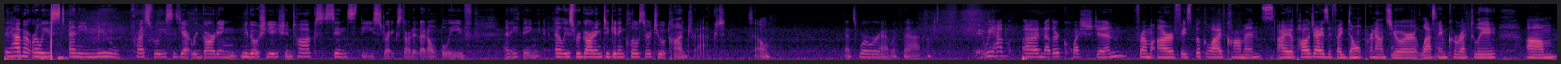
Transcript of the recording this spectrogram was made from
they haven't released any new press releases yet regarding negotiation talks since the strike started. I don't believe anything, at least regarding to getting closer to a contract. So that's where we're at with that. Okay, we have another question from our Facebook Live comments. I apologize if I don't pronounce your last name correctly. Um,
